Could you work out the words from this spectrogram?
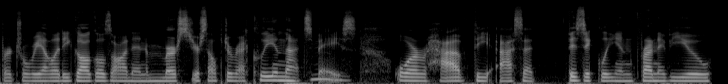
virtual reality goggles on and immerse yourself directly in that mm-hmm. space mm. or have the asset physically in front of you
